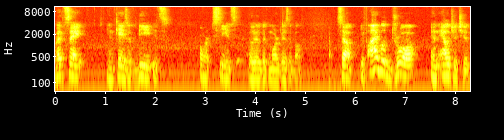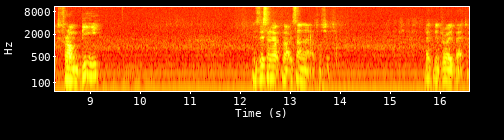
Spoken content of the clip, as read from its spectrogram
Let's say in case of B it's or C it's a little bit more visible. So if I will draw an altitude from B, is this an, no it's not an altitude. Let me draw it better.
